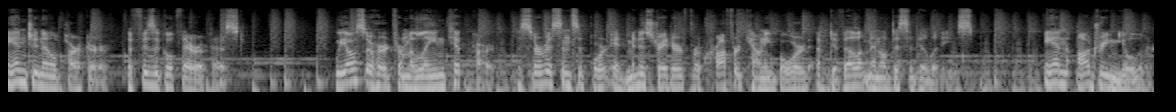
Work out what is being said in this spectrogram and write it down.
and Janelle Parker, a physical therapist. We also heard from Elaine Kithcart, a service and support administrator for Crawford County Board of Developmental Disabilities, and Audrey Mueller,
